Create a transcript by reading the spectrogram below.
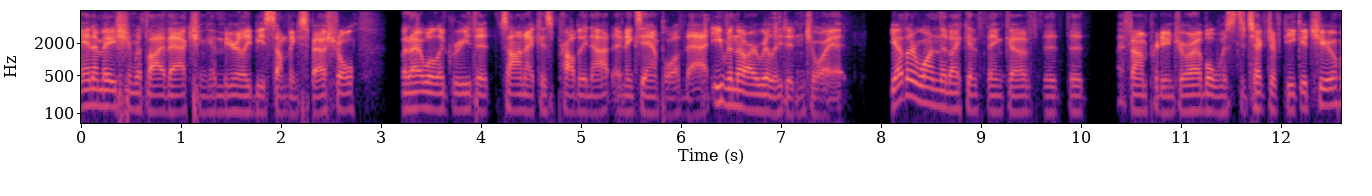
animation with live action can really be something special, but I will agree that Sonic is probably not an example of that, even though I really did enjoy it. The other one that I can think of that, that I found pretty enjoyable was Detective Pikachu.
